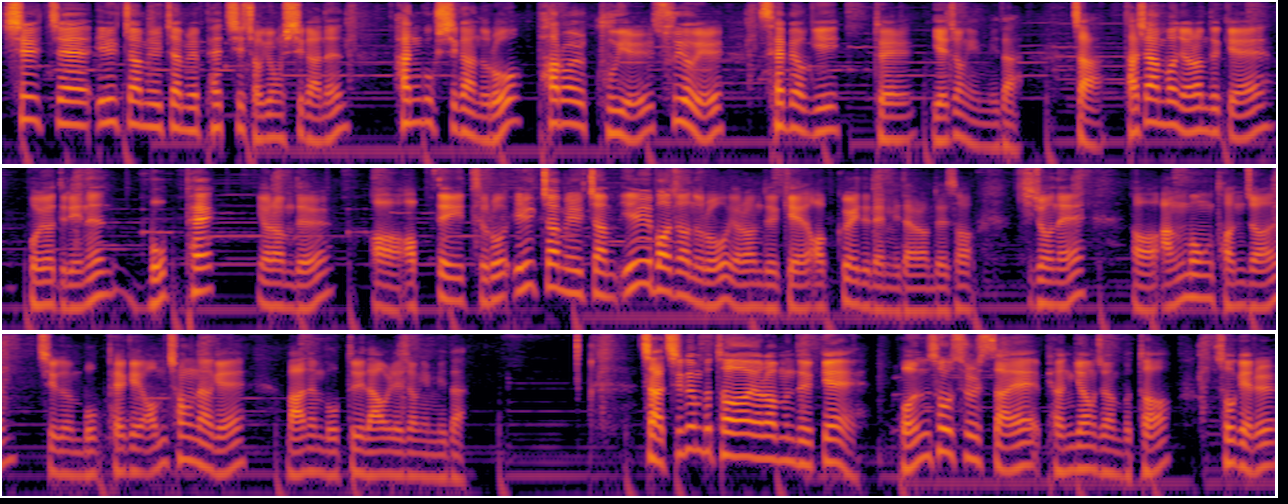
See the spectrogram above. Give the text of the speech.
실제 1.1.1 패치 적용 시간은 한국 시간으로 8월 9일 수요일 새벽이 될 예정입니다. 자, 다시 한번 여러분들께 보여드리는 모팩 여러분들 어, 업데이트로 1.1.1 버전으로 여러분들께 업그레이드 됩니다. 여러분들서 기존의 어, 악몽 던전 지금 모팩에 엄청나게 많은 몹들이 나올 예정입니다. 자, 지금부터 여러분들께 원소술사의 변경점부터 소개를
